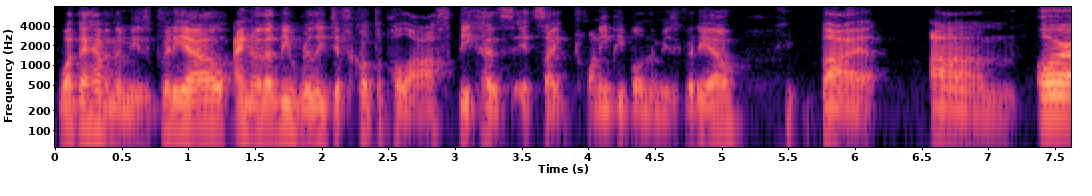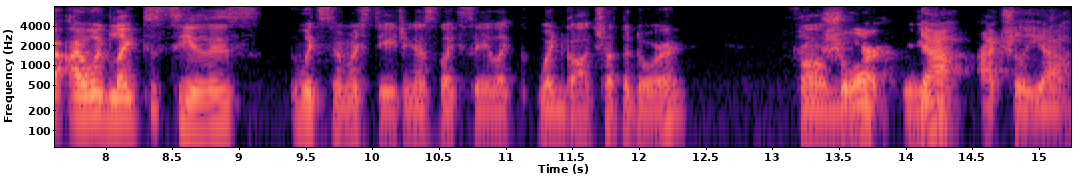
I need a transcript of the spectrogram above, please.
what they have in the music video. I know that'd be really difficult to pull off because it's like 20 people in the music video, but um Or I would like to see this with similar staging as like say like when God shut the door. From sure. Yeah, actually, yeah.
